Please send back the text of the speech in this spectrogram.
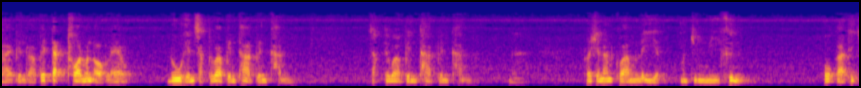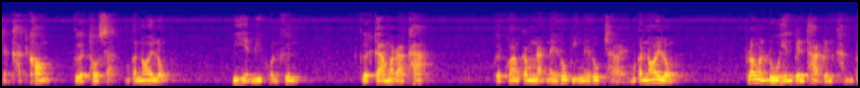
กายเป็นเราไปตัดทอนมันออกแล้ว ดูเห็นสักแต่ว่าเป็นธาตุเป็นขันสักแต่ว่าเป็นธาตุเป็นขันนะเพราะฉะนั้นความละเอียดมันจึงมีขึ้น โอกาสที่จะขัดข้อง เกิดโทสะมันก็น้อยลง มีเหตุมีผลขึ้น เกิดการมราคะ เกิดความกำหนัดในรูปหญิงในรูปชาย มันก็น้อยลง เพราะมันดูเห็นเป็นธาตุเป็นขันไป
